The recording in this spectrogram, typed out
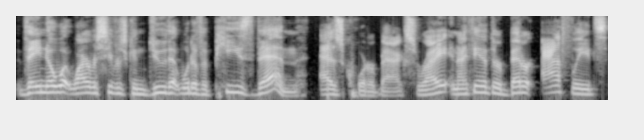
they know what wide receivers can do that would have appeased them as quarterbacks, right? And I think that they're better athletes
